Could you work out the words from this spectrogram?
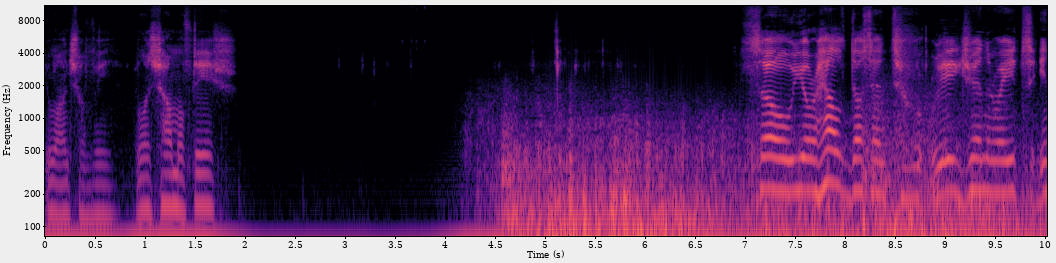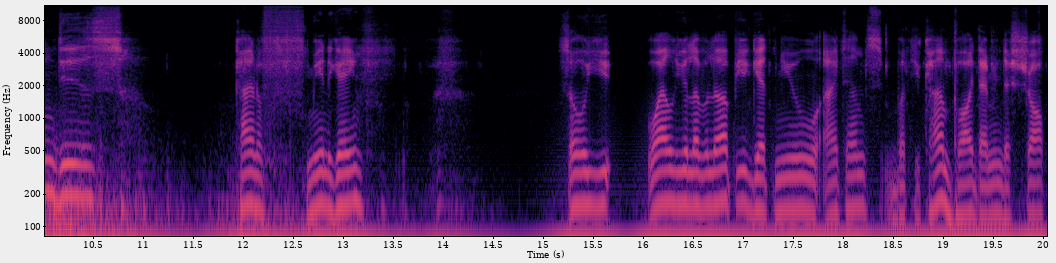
You want something? You want some of this? So your health doesn't regenerate in this kind of mini game. so you while you level up you get new items but you can't buy them in the shop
